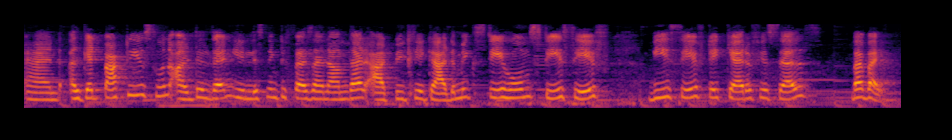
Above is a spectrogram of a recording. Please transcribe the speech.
And I'll get back to you soon. Until then, you're listening to Faiza Inamdar at Weekly Academic. Stay home, stay safe be safe, take care of yourselves. Bye bye.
